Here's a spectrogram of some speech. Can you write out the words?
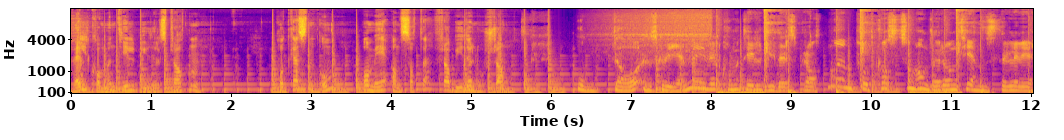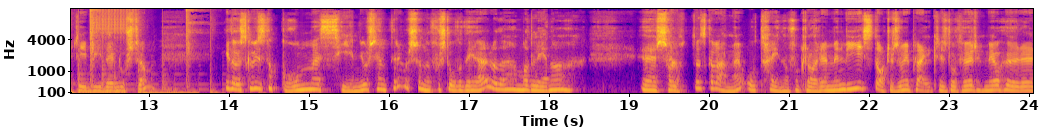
Velkommen til Bydelspraten. Podkasten om og med ansatte fra bydel Nordstrand. Og da ønsker vi igjen velkommen til Bydelspraten, en podkast som handler om tjenester levert i bydel Nordstrand. I dag skal vi snakke om seniorsenteret og skjønne og forstå hva det er. Og det er Madeleine og eh, Charlotte skal være med og tegne og forklare. Men vi starter som vi pleier, Kristoffer, med å høre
